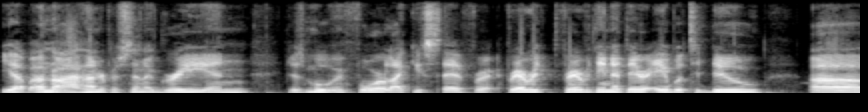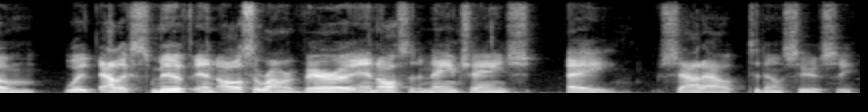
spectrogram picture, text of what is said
yep, I know I 100% agree. And just moving forward, like you said, for for every for everything that they were able to do um, with Alex Smith and also Ron Rivera and also the name change, hey, shout out to them seriously.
